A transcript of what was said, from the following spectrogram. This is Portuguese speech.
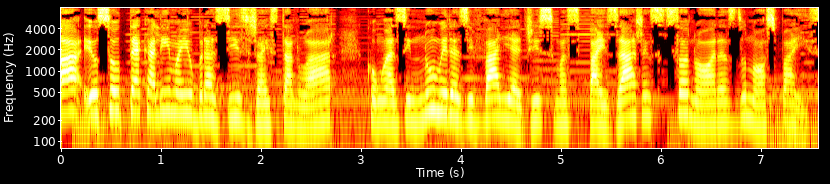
Olá, eu sou Teca Lima e o Brasis já está no ar com as inúmeras e variadíssimas paisagens sonoras do nosso país.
